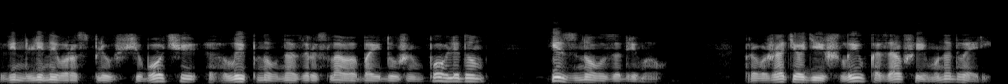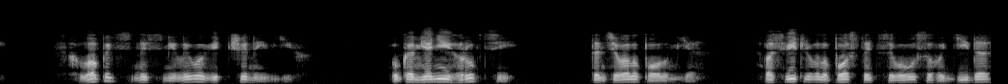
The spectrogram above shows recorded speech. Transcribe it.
Він ліниво розплющив очі, глипнув на Зарислава байдужим поглядом і знову задрімав. Провожаті одійшли, вказавши йому на двері. Хлопець несміливо відчинив їх. У кам'яній грубці танцювало полум'я, освітлювало постать сивоусого діда,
